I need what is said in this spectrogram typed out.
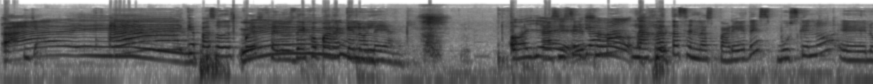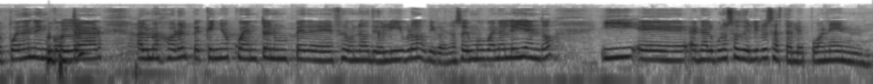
¡Ay! ¡Ay! ¿Qué pasó después? Se los dejo para que lo lean. Oye, Así se eso- llama Las ratas en las paredes. Búsquenlo. eh, lo pueden encontrar. A lo mejor el pequeño cuento en un PDF, un audiolibro. Digo, no soy muy buena leyendo. Y eh, en algunos audiolibros hasta le ponen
